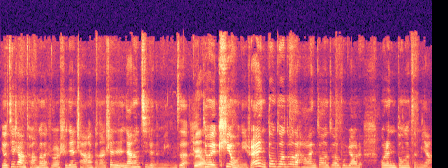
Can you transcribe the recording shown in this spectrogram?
尤其上团课的时候，时间长了，可能甚至人家能记着你的名字，对啊就，会 cue 你说，哎，你动作做得好啊，你动作做得不标准，或者你动作怎么样，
